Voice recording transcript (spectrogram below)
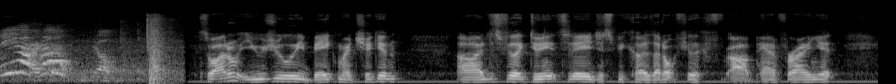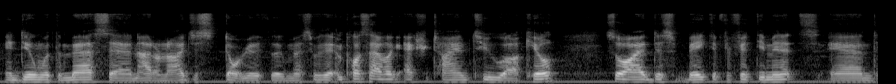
Yeah, help. So I don't usually bake my chicken. Uh, I just feel like doing it today just because I don't feel like uh, pan frying it and dealing with the mess and I don't know, I just don't really feel like messing with it. And plus I have like extra time to uh, kill. So I just baked it for 50 minutes and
